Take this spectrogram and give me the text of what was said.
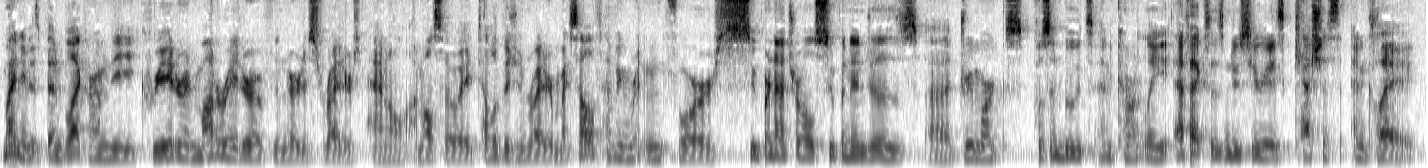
My name is Ben Blacker. I'm the creator and moderator of the Nerdist Writers Panel. I'm also a television writer myself, having written for Supernatural, Supah Ninjas, uh, DreamWorks, Puss in Boots, and currently FX's new series Cassius and Clay.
